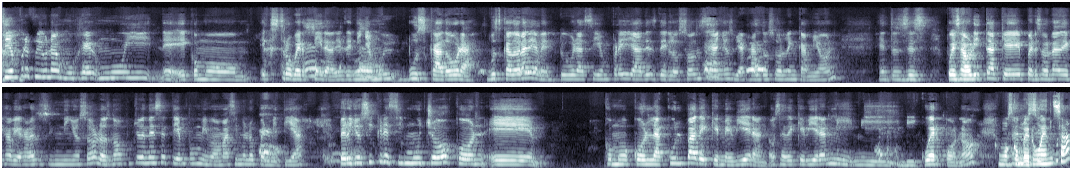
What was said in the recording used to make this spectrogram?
siempre fui una mujer muy eh, eh, como extrovertida desde niña, muy buscadora, buscadora de aventuras, siempre ya desde los 11 años viajando sola en camión. Entonces, pues ahorita qué persona deja viajar a sus niños solos, ¿no? Yo en ese tiempo mi mamá sí me lo permitía, pero yo sí crecí mucho con... Eh, como con la culpa de que me vieran, o sea, de que vieran mi, mi, mi cuerpo, ¿no? ¿Como con vergüenza?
